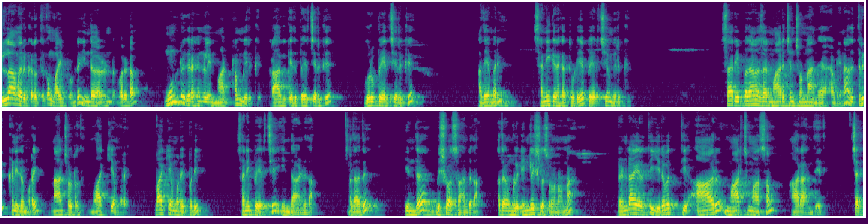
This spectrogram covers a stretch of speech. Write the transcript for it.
இல்லாமல் இருக்கிறதுக்கும் வாய்ப்பு உண்டு. இந்த வருடம் மூன்று கிரகங்களின் மாற்றம் இருக்குது ராகுக்கு இது பயிற்சி இருக்குது குரு பயிற்சி இருக்குது அதே மாதிரி சனி கிரகத்துடைய பயிற்சியும் இருக்குது சார் இப்போ தானே சார் மாறுச்சுன்னு சொன்னாங்க அப்படின்னா அது திருக்கணித முறை நான் சொல்கிறது வாக்கிய முறை. வாக்கிய முறைப்படி சனிப்பெயர்ச்சி இந்த ஆண்டு தான் அதாவது இந்த விஸ்வாச ஆண்டு தான் அதை உங்களுக்கு இங்கிலீஷில் சொல்லணும்னா ரெண்டாயிரத்தி இருபத்தி ஆறு மார்ச் மாதம் ஆறாம் தேதி. சரி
